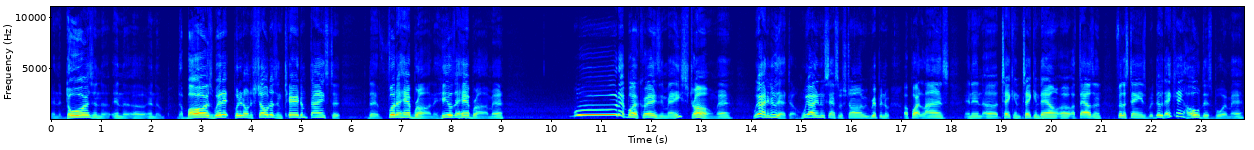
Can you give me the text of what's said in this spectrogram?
and the doors and the and the uh, and the the bars with it, put it on the shoulders and carried them things to the foot of Hebron, the heels of Hebron, man. Woo, that boy crazy, man. He's strong, man. We already knew that though. We already knew Samson was strong. We ripping apart lines and then uh, taking taking down uh, a thousand Philistines. But dude, they can't hold this boy, man.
